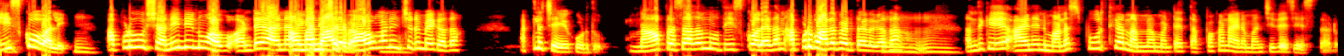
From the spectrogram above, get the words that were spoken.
తీసుకోవాలి. అప్పుడు శనిని నువ్వు అంటే ఆయన. అవమానించడమే కదా అట్లా చేయకూడదు నా ప్రసాదం నువ్వు తీసుకోలేదని అప్పుడు బాధ పెడతాడు కదా. అందుకే ఆయనని మనస్ఫూర్తిగా నమ్మామంటే తప్పకుండా ఆయన మంచిదే చేస్తాడు.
